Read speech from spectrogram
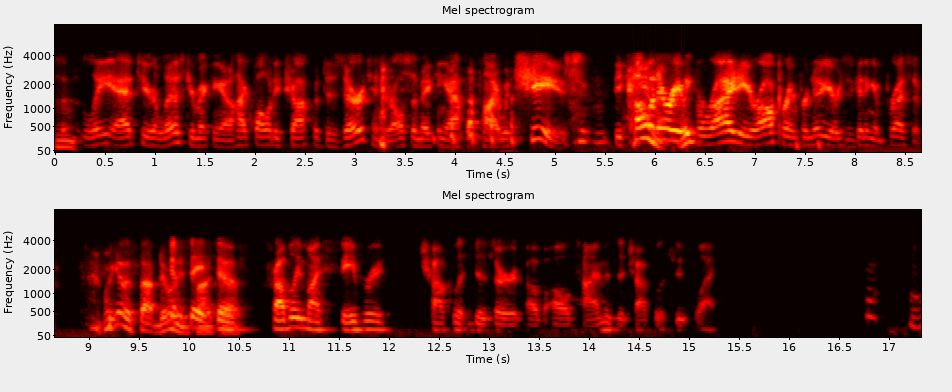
Mm. Lee, add to your list. You're making a high quality chocolate dessert, and you're also making apple pie with cheese. The culinary we- variety you're offering for New Year's is getting impressive. We got to stop I'm doing gonna say podcasts. so. Probably my favorite chocolate dessert of all time is a chocolate souffle. Hmm.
